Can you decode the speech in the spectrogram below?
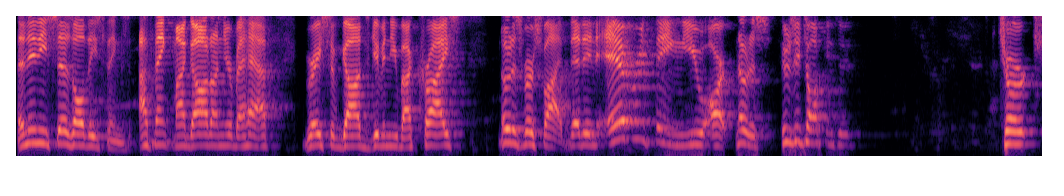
And then he says all these things. I thank my God on your behalf. Grace of God's given you by Christ. Notice verse 5 that in everything you are, notice, who's he talking to? Church,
